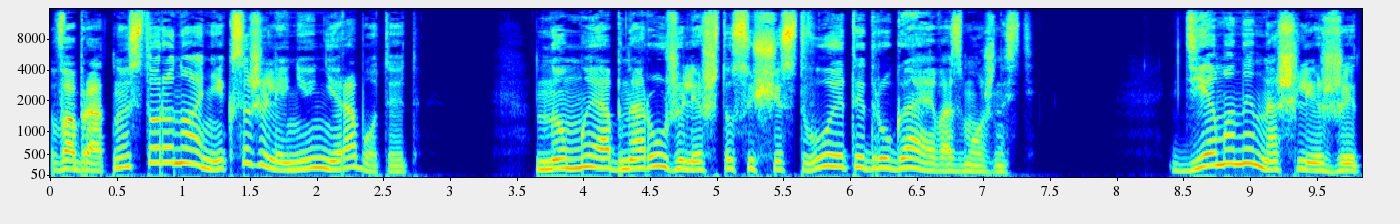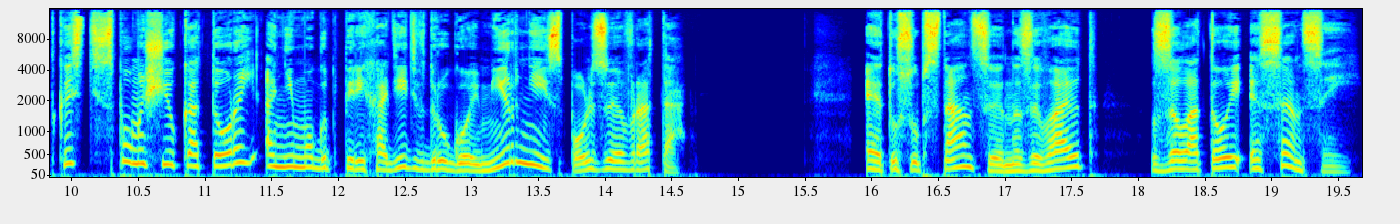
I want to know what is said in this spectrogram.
В обратную сторону они, к сожалению, не работают. Но мы обнаружили, что существует и другая возможность. Демоны нашли жидкость, с помощью которой они могут переходить в другой мир, не используя врата. Эту субстанцию называют «золотой эссенцией».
